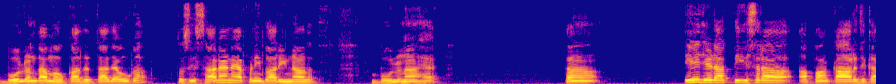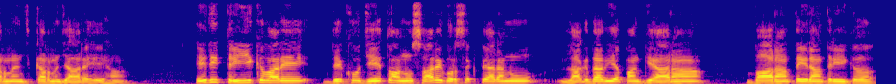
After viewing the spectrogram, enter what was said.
ਬੋਲਣ ਦਾ ਮੌਕਾ ਦਿੱਤਾ ਜਾਊਗਾ। ਤੁਸੀਂ ਸਾਰਿਆਂ ਨੇ ਆਪਣੀ ਵਾਰੀ ਨਾਲ ਬੋਲਣਾ ਹੈ। ਤਾਂ ਇਹ ਜਿਹੜਾ ਤੀਸਰਾ ਆਪਾਂ ਕਾਰਜ ਕਰਨ ਕਰਨ ਜਾ ਰਹੇ ਹਾਂ, ਇਹਦੀ ਤਰੀਕ ਬਾਰੇ ਦੇਖੋ, ਜੇ ਤੁਹਾਨੂੰ ਸਾਰੇ ਗੁਰਸਿੱਖ ਪਿਆਰਿਆਂ ਨੂੰ ਲੱਗਦਾ ਵੀ ਆਪਾਂ 11 12 13 ਤਰੀਕ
